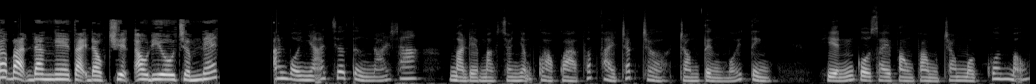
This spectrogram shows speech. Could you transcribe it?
Các bạn đang nghe tại đọc chuyện audio.net An bối nhã chưa từng nói ra mà để mặc cho nhậm quả quả vấp phải trắc trở trong từng mối tình, khiến cô xoay vòng vòng trong một khuôn mẫu.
